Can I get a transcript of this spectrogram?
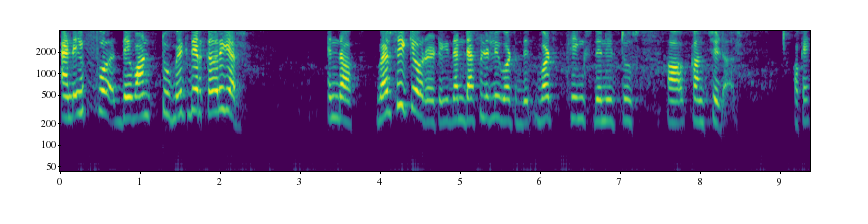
And if uh, they want to make their career in the web security then definitely what the, what things they need to uh, consider. Okay.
